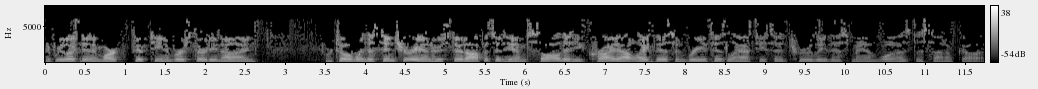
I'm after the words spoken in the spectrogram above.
If we look then at Mark 15 and verse 39, we're told, when the centurion who stood opposite him saw that he cried out like this and breathed his last, he said, Truly this man was the Son of God.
